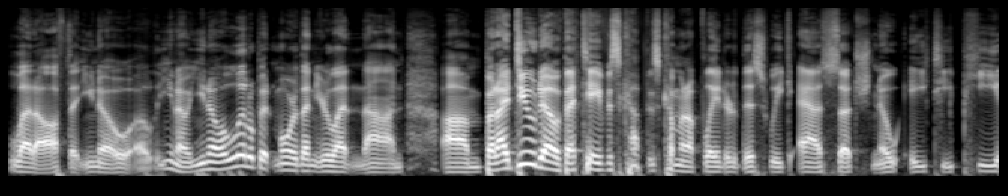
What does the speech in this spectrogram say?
let off that you know you know you know a little bit more than you're letting on. Um, but I do know that Davis Cup is coming up later this week. As such, no ATP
